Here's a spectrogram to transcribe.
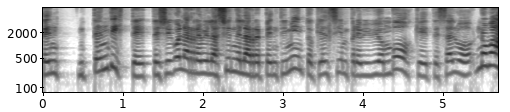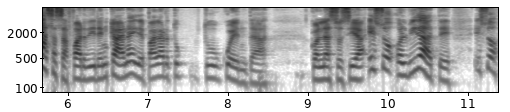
te entendiste, te llegó la revelación del arrepentimiento que Él siempre vivió en vos, que te salvó, no vas a zafar de ir en cana y de pagar tu, tu cuenta con la sociedad. Eso olvídate, eso es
